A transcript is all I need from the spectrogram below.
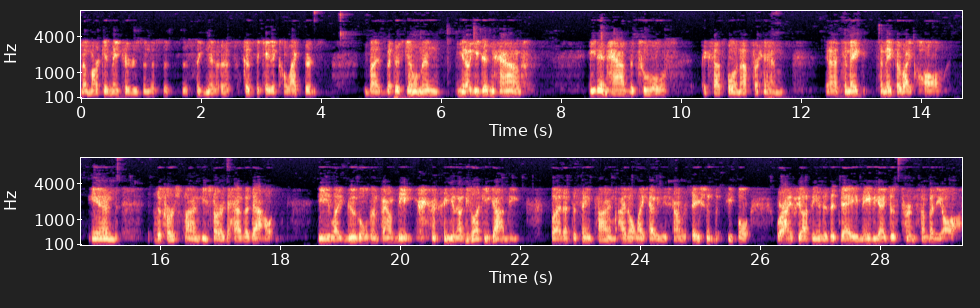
the market makers and the, the, the sophisticated collectors. But, but this gentleman, you know, he didn't have, he didn't have the tools accessible enough for him uh, to make to make the right call. And the first time he started to have a doubt, he like Googled and found me. you know, he's lucky he got me. But at the same time, I don't like having these conversations with people where I feel at the end of the day, maybe I just turned somebody off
